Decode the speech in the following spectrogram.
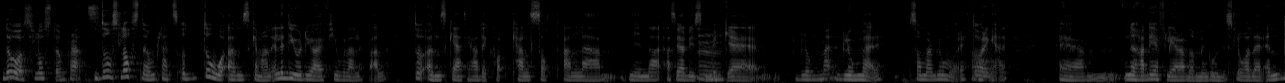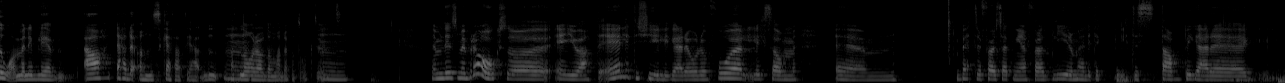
Då slåss det om plats. Då slåss det om plats och då önskar man, eller det gjorde jag i fjol i alla fall. Då önskar jag att jag hade ka- kallsått alla mina, alltså jag hade ju så mycket Blommor. blommor, sommarblommor, ettåringar. Ehm, nu hade jag flera av dem i godislådor ändå, men det blev, ja, jag hade önskat att, jag, hade- att några av dem hade fått åkt ut. Mm. Nej, men det som är bra också är ju att det är lite kyligare och de får liksom ehm, bättre förutsättningar för att bli de här lite, lite stabbigare,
